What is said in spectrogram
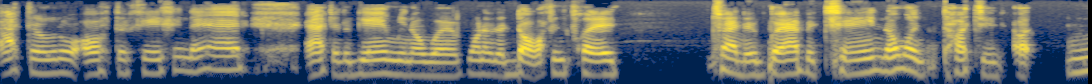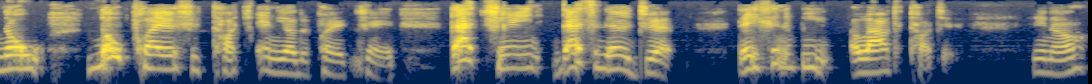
after a little altercation they had after the game, you know, where one of the Dolphins played tried to grab a chain. No one touches. Uh, no, no player should touch any other player's chain. That chain, that's their drip. They shouldn't be allowed to touch it. You know,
